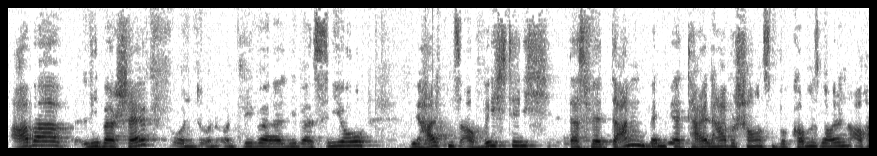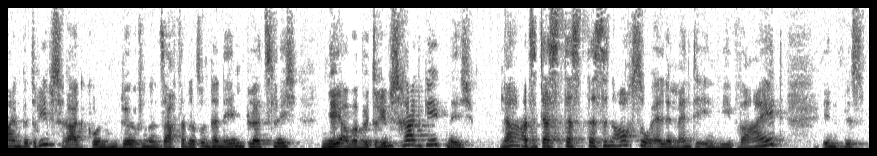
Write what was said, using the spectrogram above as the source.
Aber lieber Chef und, und, und lieber, lieber CEO, wir halten es auch wichtig, dass wir dann, wenn wir Teilhabechancen bekommen sollen, auch einen Betriebsrat gründen dürfen. Und sagte das Unternehmen plötzlich, nee, aber Betriebsrat geht nicht. Ja, also das, das, das sind auch so Elemente, inwieweit, in, bis,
